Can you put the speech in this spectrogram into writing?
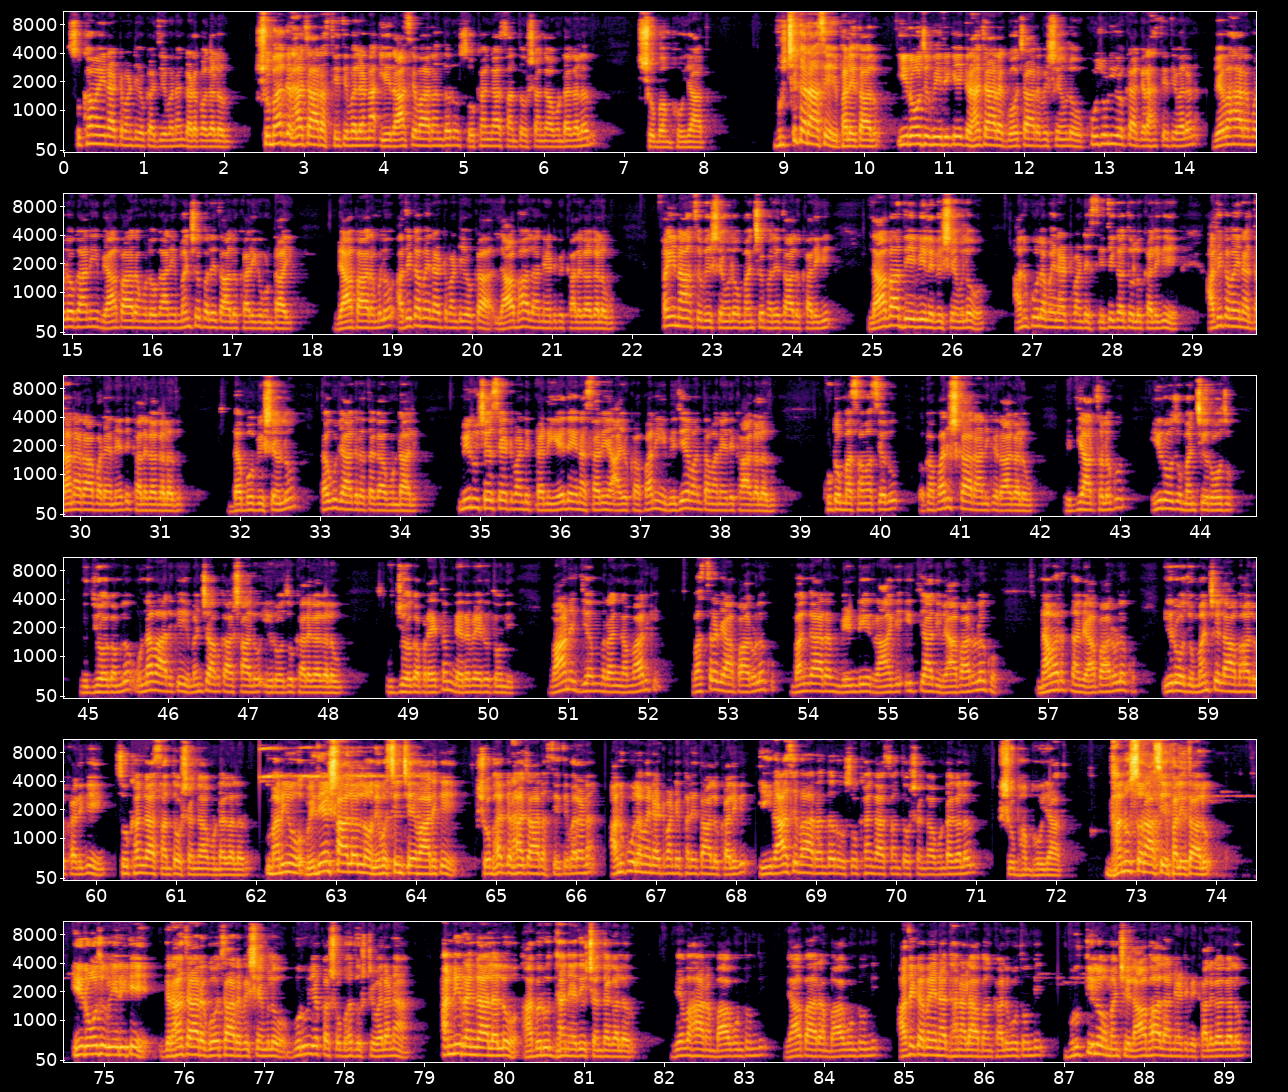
సుఖమైనటువంటి ఒక జీవనం గడపగలరు. శుభగ్రహచార స్థితి వలన ఈ రాశి వారందరూ సుఖంగా సంతోషంగా ఉండగలరు. శుభం భూయాత్. వృశ్చిక రాశి ఫలితాలు. ఈరోజు వీరికి గ్రహచార గోచార విషయంలో కుజుడి యొక్క గ్రహస్థితి వలన వ్యవహారములో కానీ వ్యాపారములో కానీ మంచి ఫలితాలు కలిగి ఉంటాయి. వ్యాపారములో అధికమైనటువంటి యొక్క లాభాలు అనేటివి కలగగలవు. ఫైనాన్స్ విషయంలో మంచి ఫలితాలు కలిగి లావాదేవీల విషయంలో అనుకూలమైనటువంటి స్థితిగతులు కలిగి అధికమైన ధన రాబడి అనేది కలగగలదు. డబ్బు విషయంలో తగు జాగ్రత్తగా ఉండాలి. మీరు చేసేటువంటి పని ఏదైనా సరే ఆ యొక్క పని విజయవంతం అనేది కాగలదు. కుటుంబ సమస్యలు ఒక పరిష్కారానికి రాగలవు. విద్యార్థులకు ఈరోజు మంచి రోజు. ఉద్యోగంలో ఉన్నవారికి మంచి అవకాశాలు ఈరోజు కలగగలవు. ఉద్యోగ ప్రయత్నం నెరవేరుతుంది. వాణిజ్యం రంగం వారికి వస్త్ర వ్యాపారులకు బంగారం వెండి రాగి ఇత్యాది వ్యాపారులకు నవరత్న వ్యాపారులకు ఈరోజు మంచి లాభాలు కలిగి సుఖంగా సంతోషంగా ఉండగలరు. మరియు విదేశాలలో నివసించే వారికి శుభగ్రహచార స్థితి వలన అనుకూలమైనటువంటి ఫలితాలు కలిగి ఈ రాశి వారందరూ సుఖంగా సంతోషంగా ఉండగలరు. శుభం భూయాత్. ధనుస్సు రాశి ఫలితాలు. ఈరోజు వీరికి గ్రహచార గోచార విషయంలో గురువు యొక్క శుభ దృష్టి వలన అన్ని రంగాలలో అభివృద్ధి అనేది చెందగలరు. వ్యవహారం బాగుంటుంది వ్యాపారం బాగుంటుంది అధికమైన ధనలాభం కలుగుతుంది వృత్తిలో మంచి లాభాలు అనేటివి కలగగలవు.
